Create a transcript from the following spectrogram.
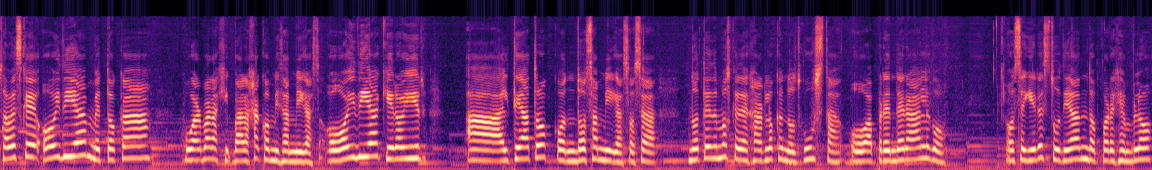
¿sabes que Hoy día me toca jugar baraja, con mis amigas. hoy día quiero ir al teatro con dos amigas. O sea, no tenemos que dejar lo que nos gusta o aprender algo o seguir estudiando. Por ejemplo,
